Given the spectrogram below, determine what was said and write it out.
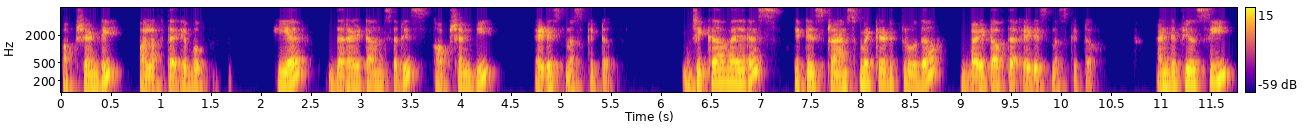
option D, all of the above. Here, the right answer is option B, Aedes mosquito. Zika virus, it is transmitted through the bite of the Aedes mosquito. And if you see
